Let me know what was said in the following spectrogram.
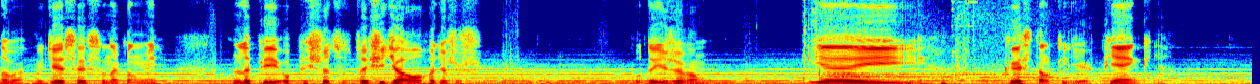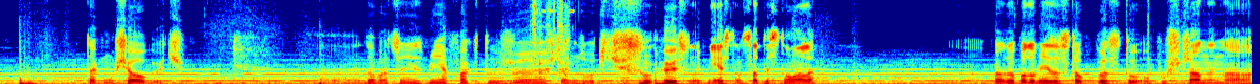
Dobra, gdzie jest rysunek? On mi lepiej opisze co tutaj się działo, chociaż już podejrzewam. Jej! Crystal clear, pięknie. Tak musiało być. E, dobra, co nie zmienia faktu, że chciałbym zobaczyć rysu- rysunek. Nie jestem sadystą, ale e, prawdopodobnie został po prostu opuszczany na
